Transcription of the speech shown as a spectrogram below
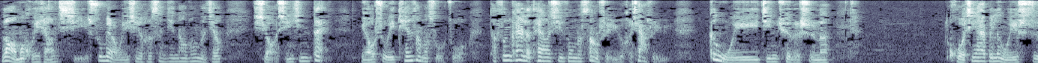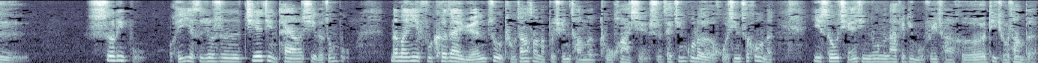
让我们回想起苏美尔文献和圣经当中的将小行星带。描述为天上的手镯，它分开了太阳系中的上水域和下水域。更为精确的是呢，火星还被认为是舍利卜，意思就是接近太阳系的中部。那么一幅刻在圆柱图章上的不寻常的图画显示，在经过了火星之后呢，一艘前行中的纳菲利姆飞船和地球上的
